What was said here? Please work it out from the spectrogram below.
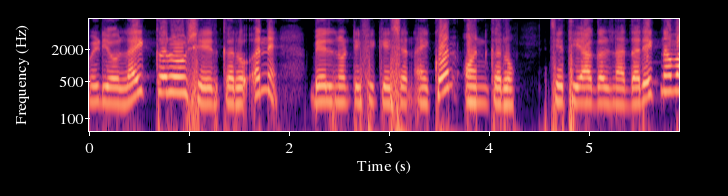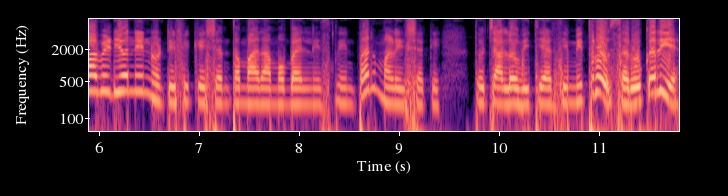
વીડિયો લાઇક કરો, શેર કરો અને બેલ નોટિફિકેશન આઇકોન ઓન કરો. જેથી આગળના દરેક નવા વિડીયોની નોટિફિકેશન તમારા મોબાઈલની સ્ક્રીન પર મળી શકે. તો ચાલો વિદ્યાર્થી મિત્રો, શરૂ કરીએ.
